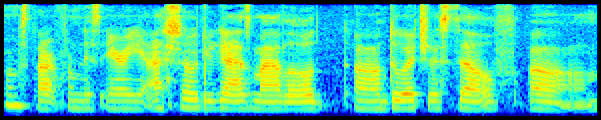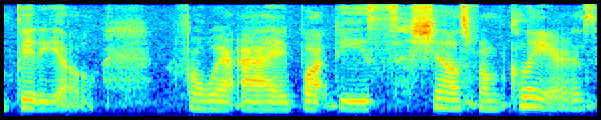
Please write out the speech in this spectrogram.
let me start from this area. I showed you guys my little uh, do-it-yourself um, video from where I bought these shells from Claire's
